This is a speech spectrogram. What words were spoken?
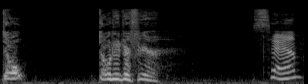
Don't. Don't interfere. Sam?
